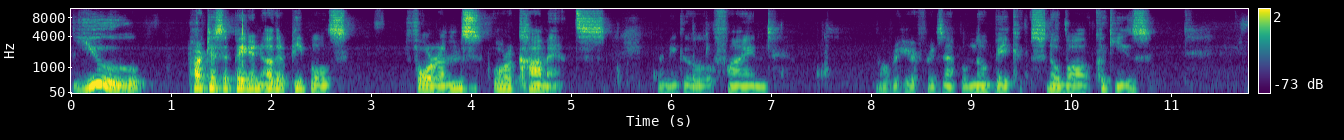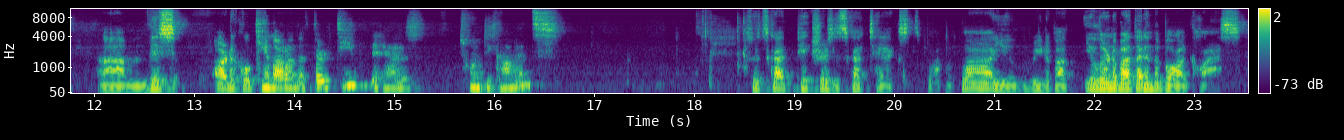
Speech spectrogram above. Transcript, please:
you participate in other people's forums or comments. Let me go find over here, for example, no bake snowball cookies. Um, this article came out on the 13th. It has 20 comments. So it's got pictures, it's got text, blah blah blah. You read about, you learn about that in the blog class.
